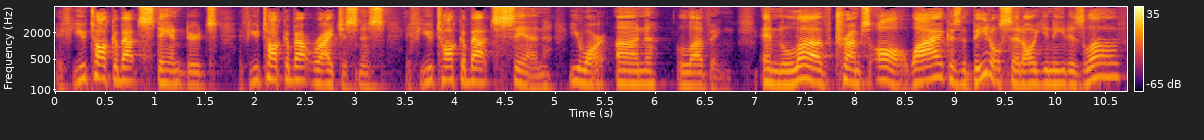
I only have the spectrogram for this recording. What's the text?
if you talk about standards, if you talk about righteousness, if you talk about sin, you are unloving. And love trumps all. Why? Because the Beatles said all you need is love.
